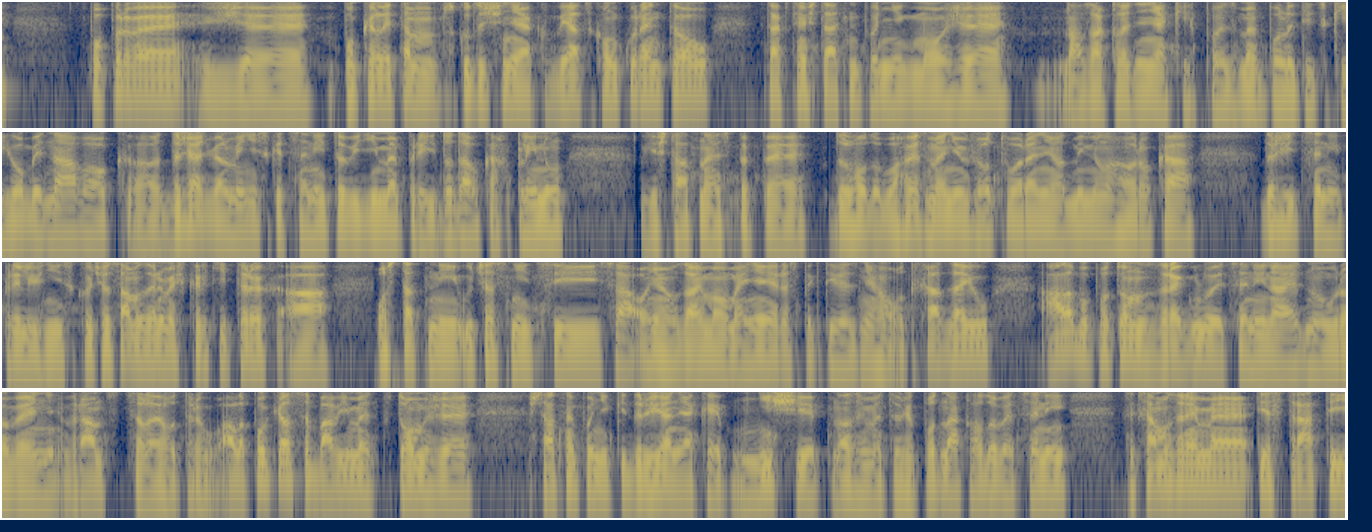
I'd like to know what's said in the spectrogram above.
Poprvé, že pokiaľ je tam skutočne nejak viac konkurentov, tak ten štátny podnik môže na základe nejakých povedzme politických objednávok e, držať veľmi nízke ceny. To vidíme pri dodávkach plynu, kde štátne SPP dlhodobo viac menej už otvorenie od minulého roka drží ceny príliš nízko, čo samozrejme škrtí trh a ostatní účastníci sa o neho zaujímajú menej, respektíve z neho odchádzajú, alebo potom zreguluje ceny na jednu úroveň v rámci celého trhu. Ale pokiaľ sa bavíme v tom, že štátne podniky držia nejaké nižšie, nazvime to, že podnákladové ceny, tak samozrejme tie straty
